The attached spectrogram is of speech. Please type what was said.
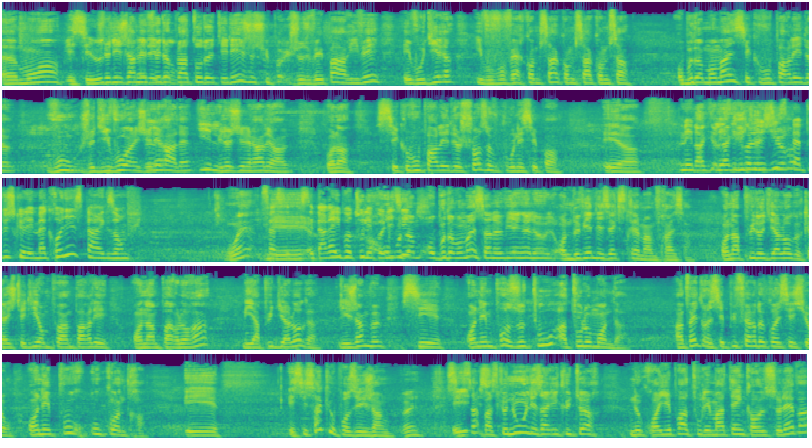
Euh, moi, Et c'est eux je n'ai jamais fait de plateau de télé, je ne je vais pas arriver et vous dire il vous faut faire comme ça, comme ça, comme ça. Au bout d'un moment, c'est que vous parlez de vous, je dis vous en général, hein, il. une générale. Voilà, c'est que vous parlez de choses que vous ne connaissez pas. Et euh, Mais la- les l'agriculture- écologistes, pas plus que les macronistes, par exemple. Ouais, Enfin, c'est- c'est pareil pour tous les au bout d'un- politiques. Au bout d'un moment, ça devient, on devient des extrêmes en France. On n'a plus de dialogue. Quand je t'ai dit on peut en parler, on en parlera, mais il n'y a plus de dialogue. Les gens veulent, c'est, on impose tout à tout le monde. En fait, on ne sait plus faire de concessions. On est pour ou contre. Et, et c'est ça qui oppose les gens. Ouais. C'est Et- ça, parce que nous, les agriculteurs, ne croyez pas tous les matins quand on se lève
